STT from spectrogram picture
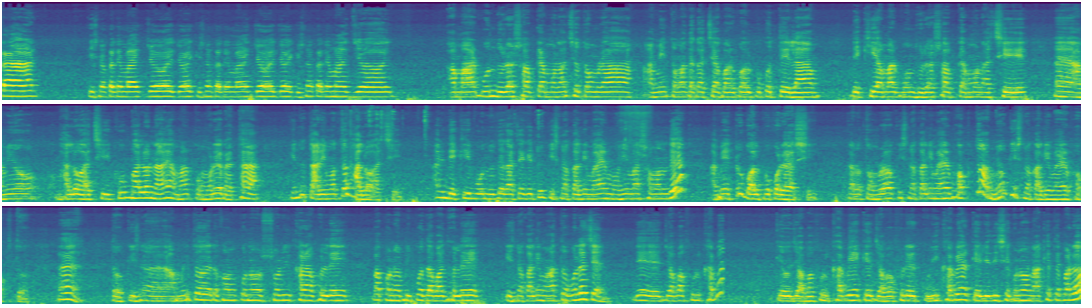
নমস্কার। কৃষ্ণকালী মায়ের জয় জয় কৃষ্ণকালী মায়ের জয় জয় কৃষ্ণকালী মায়ের জয়। আমার বন্ধুরা সব কেমন আছো তোমরা? আমি তোমাদের কাছে আবার গল্প করতে এলাম। দেখি আমার বন্ধুরা সব কেমন আছে? হ্যাঁ আমিও ভালো আছি। খুব ভালো নয়, আমার কোমরে ব্যথা, কিন্তু তারই মধ্যে ভালো আছি। আমি দেখি বন্ধুদের কাছে একটু কৃষ্ণকালী মায়ের মহিমা সম্বন্ধে আমি একটু গল্প করে আসি। কারণ তোমরাও কৃষ্ণকালী মায়ের ভক্ত, আমিও কৃষ্ণকালী মায়ের ভক্ত। হ্যাঁ তো আমি তো এরকম কোনো শরীর খারাপ হলে বা কোনো বিপদ আপদ হলে কৃষ্ণকালী মা তো বলেছেন যে জবা ফুল খাবে। কেউ জবা ফুল খাবে, কেউ জবা ফুলের কুড়ি খাবে, আর কেউ যদি সেগুলো না খেতে পারো,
